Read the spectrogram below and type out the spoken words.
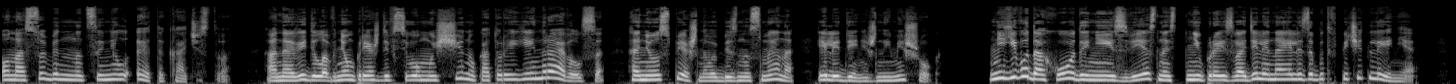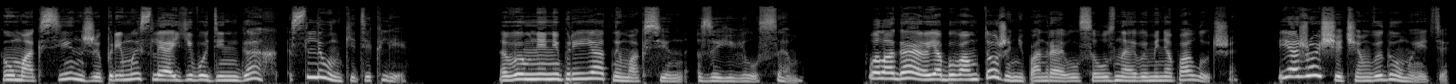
он особенно ценил это качество. Она видела в нем прежде всего мужчину, который ей нравился, а не успешного бизнесмена или денежный мешок. Ни его доходы, ни известность не производили на Элизабет впечатления. У Максин же при мысли о его деньгах слюнки текли. «Вы мне неприятны, Максин», — заявил Сэм. «Полагаю, я бы вам тоже не понравился, узнай вы меня получше. Я жестче, чем вы думаете,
